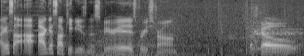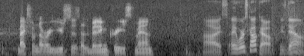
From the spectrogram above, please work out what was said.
I guess I, I I guess I'll keep using the spear. It is pretty strong. Let's go. Maximum number of uses has been increased, man. Nice. Hey, where's Cao He's down.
